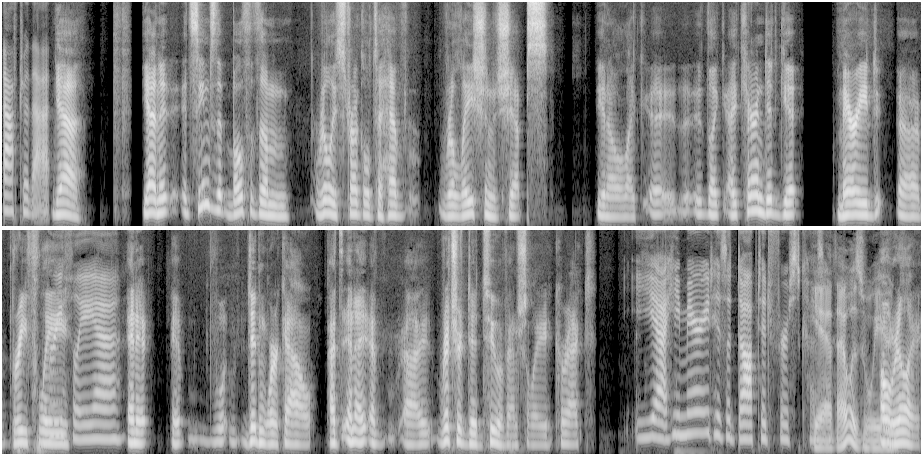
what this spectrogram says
after that. yeah, yeah, and it it seems that both of them really struggled to have relationships. You know, like uh, like uh, Karen did get married uh, briefly, Briefly, yeah. and it it w- didn't work out. I, and I, uh, Richard did too eventually. Correct? Yeah, he married his adopted first cousin. Yeah, that was weird. Oh, really?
